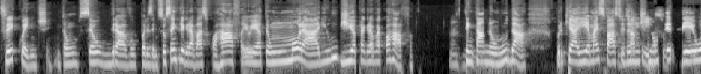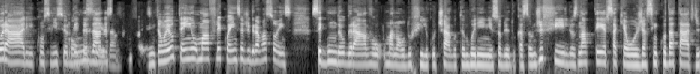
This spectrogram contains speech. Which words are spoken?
frequente. Então, se eu gravo, por exemplo, se eu sempre gravasse com a Rafa, eu ia ter um horário, um dia para gravar com a Rafa. Uhum. Tentar não mudar, porque aí é mais fácil Deixar da gente fixo. não perder o horário e conseguir se organizar nessas funções. Então eu tenho uma frequência de gravações. Segunda eu gravo o Manual do Filho com o Thiago Tamborini sobre educação de filhos. Na terça, que é hoje às 5 da tarde,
